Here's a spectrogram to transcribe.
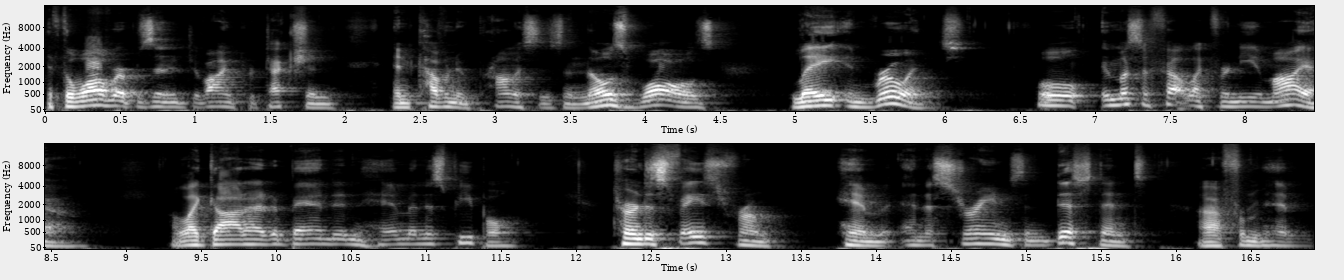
If the wall represented divine protection and covenant promises, and those walls lay in ruins, well, it must have felt like for Nehemiah, like God had abandoned him and his people, turned his face from him and estranged and distant uh, from him.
